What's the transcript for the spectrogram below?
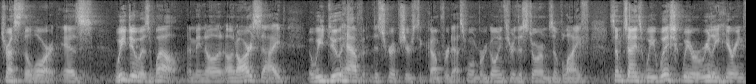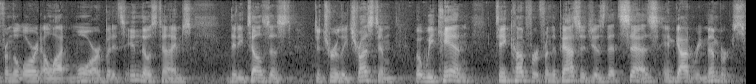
trust the Lord, as we do as well. I mean, on, on our side, we do have the scriptures to comfort us when we're going through the storms of life. Sometimes we wish we were really hearing from the Lord a lot more, but it's in those times that He tells us to truly trust Him. But we can take comfort from the passages that says, and God remembers.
